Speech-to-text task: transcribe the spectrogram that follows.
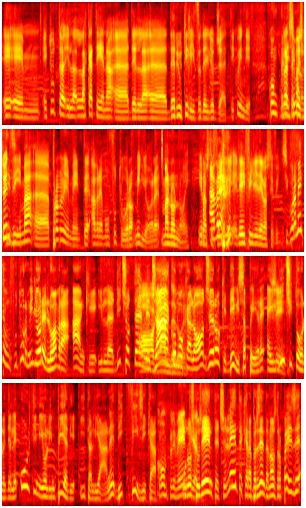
e, e, mh, e tutta il- la catena eh, del, eh, del riutilizzo degli oggetti. Quindi, con, grazie a questo notizia. enzima, eh, probabilmente avremo un futuro migliore, ma non noi, i nostri avre- figli e dei figli dei nostri figli. Sicuramente un futuro migliore lo avrà anche il diciottenne Oh, Giacomo. Calogero, che devi sapere è il Sì. vincitore delle ultime Olimpiadi italiane di fisica. Complimenti. Uno a- studente eccellente che rappresenta il nostro paese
